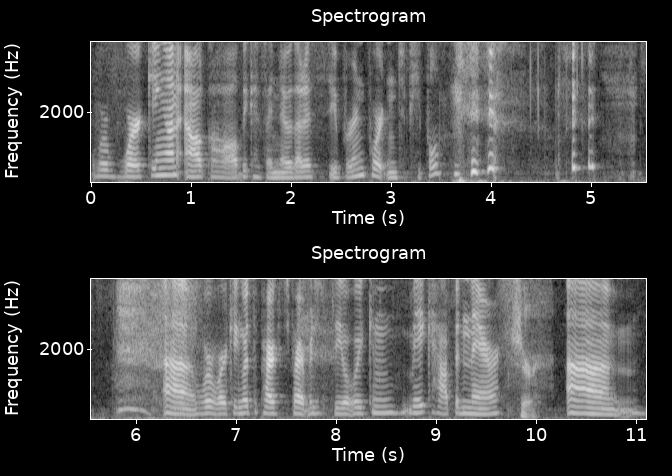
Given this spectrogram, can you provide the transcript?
we're working on alcohol because I know that is super important to people. uh, we're working with the Parks Department to see what we can make happen there. Sure. Um,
